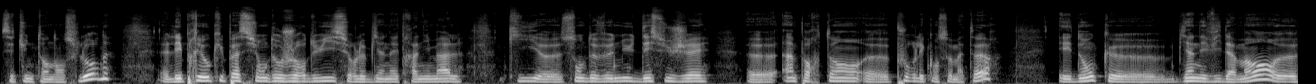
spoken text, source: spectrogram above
c'est une tendance lourde. Les préoccupations d'aujourd'hui sur le bien-être animal qui sont devenus des sujets important euh, pour les consommateurs. Et donc, euh, bien évidemment, euh,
